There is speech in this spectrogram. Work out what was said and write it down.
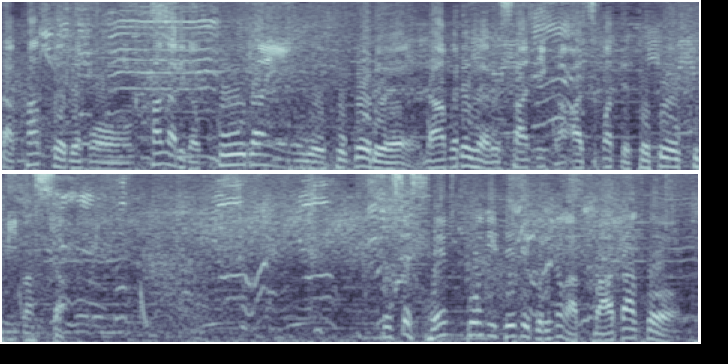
さあ、関東でもかなりの高団員を誇るラムレザル3人が集まって徒党を組みました。そして先方に出てくるのがバタコ。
